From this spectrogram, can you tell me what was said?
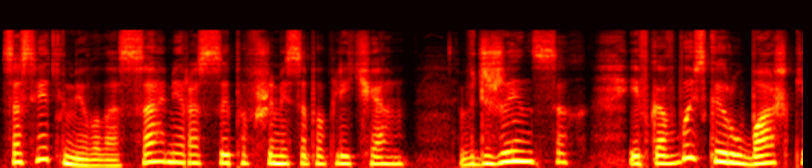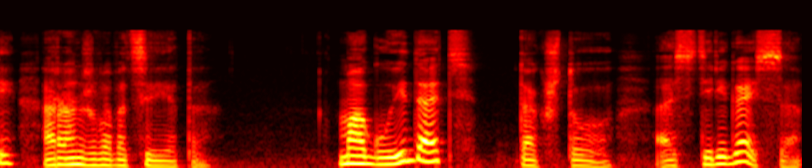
со светлыми волосами, рассыпавшимися по плечам, в джинсах и в ковбойской рубашке оранжевого цвета. «Могу и дать, так что остерегайся.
